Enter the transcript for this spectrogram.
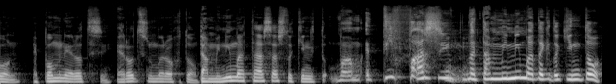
Λοιπόν, επόμενη ερώτηση. Ερώτηση νούμερο 8. Τα μηνύματά σας στο κινητό. Μα, ε, τι φάση με τα μηνύματα και το κινητό.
